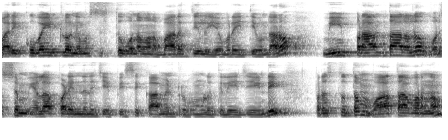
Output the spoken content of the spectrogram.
మరి కువైట్లో నివసిస్తూ ఉన్న మన భారతీయులు ఎవరైతే ఉన్నారో మీ ప్రాంతాలలో వర్షం ఎలా పడిందని చెప్పేసి కామెంట్ రూపంలో తెలియజేయండి. ప్రస్తుతం వాతావరణం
